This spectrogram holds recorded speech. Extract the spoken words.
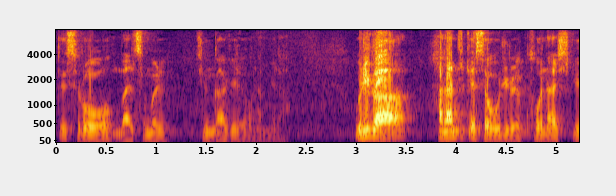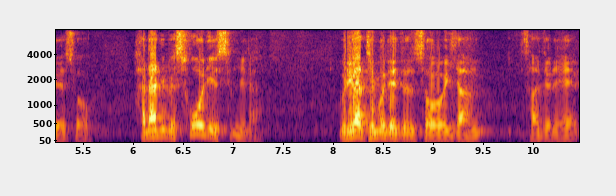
뜻으로 말씀을 증가하기를 원합니다. 우리가 하나님께서 우리를 구원하시기 위해서 하나님의 소원이 있습니다. 우리가 디모데전서 2장 4절에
